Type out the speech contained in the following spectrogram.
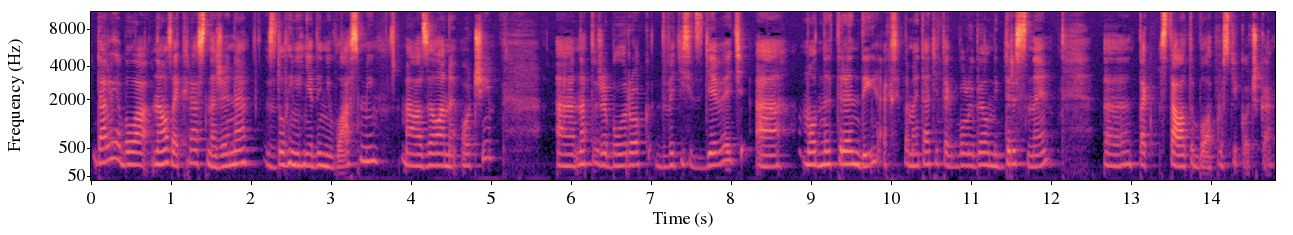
Dalia bola naozaj krásna žena s dlhými hnedými vlasmi, mala zelené oči a na to, že bol rok 2009 a modné trendy, ak si pamätáte, tak boli veľmi drsné, uh, tak stále to bola proste kočka.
